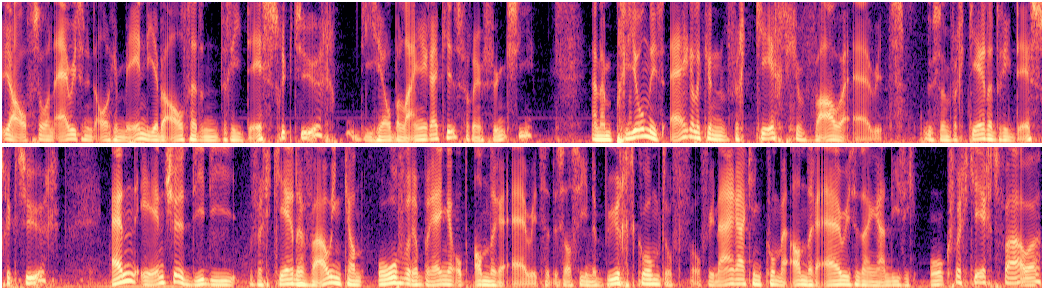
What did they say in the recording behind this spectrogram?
ja, of zo'n eiwit in het algemeen, die hebben altijd een 3D-structuur, die heel belangrijk is voor hun functie. En een prion is eigenlijk een verkeerd gevouwen eiwit. Dus een verkeerde 3D-structuur. En eentje die die verkeerde vouwing kan overbrengen op andere eiwitten. Dus als die in de buurt komt of, of in aanraking komt met andere eiwitten, dan gaan die zich ook verkeerd vouwen.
